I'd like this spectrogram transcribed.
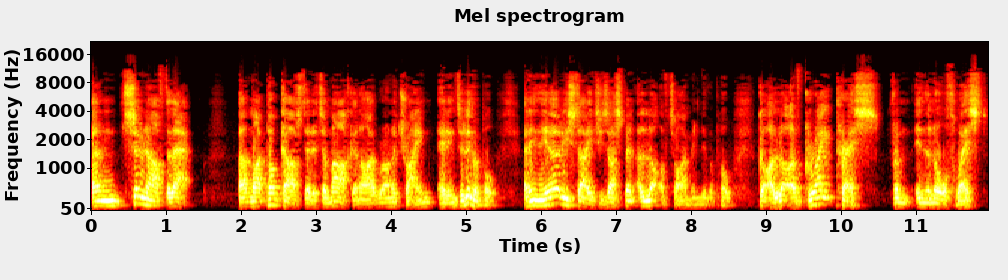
and soon after that uh, my podcast editor, Mark, and I were on a train heading to Liverpool. And in the early stages, I spent a lot of time in Liverpool. Got a lot of great press from in the Northwest,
